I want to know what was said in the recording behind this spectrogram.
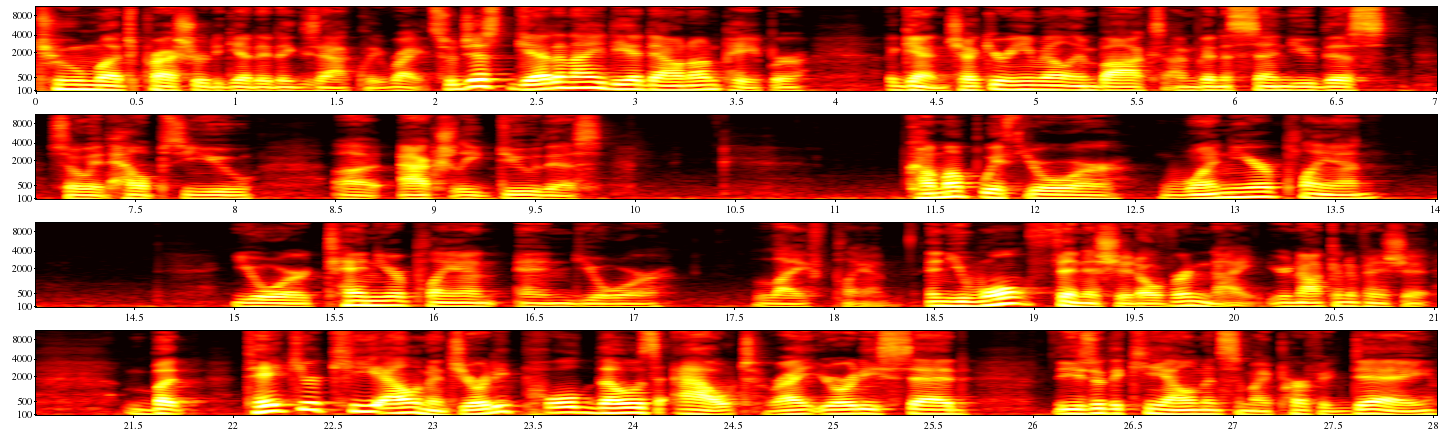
too much pressure to get it exactly right. So just get an idea down on paper. Again, check your email inbox. I'm going to send you this so it helps you uh, actually do this. Come up with your one year plan, your 10 year plan, and your life plan. And you won't finish it overnight. You're not going to finish it. But take your key elements. You already pulled those out, right? You already said, these are the key elements of my perfect day.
